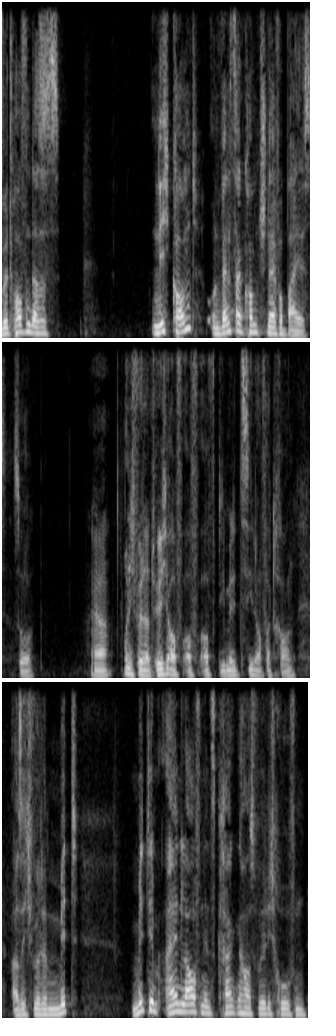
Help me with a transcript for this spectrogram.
würde hoffen, dass es nicht kommt und wenn es dann kommt, schnell vorbei ist. So. Ja. Und ich würde natürlich auf, auf, auf die Medizin auch vertrauen. Also ich würde mit, mit dem Einlaufen ins Krankenhaus würde ich rufen,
